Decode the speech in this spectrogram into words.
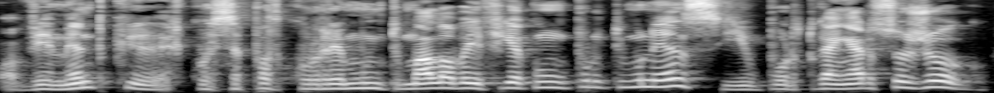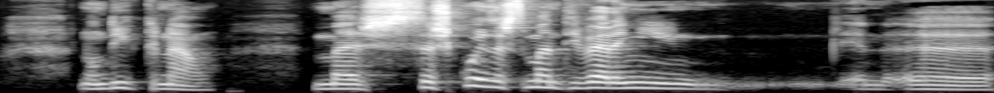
obviamente que a coisa pode correr muito mal ao Benfica com o Portimonense e o Porto ganhar o seu jogo. Não digo que não. Mas se as coisas se mantiverem uh,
